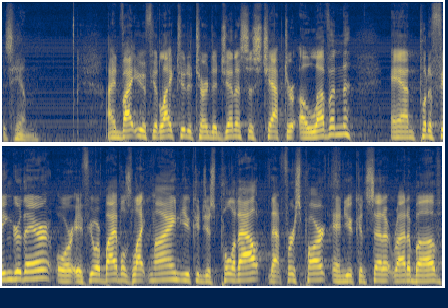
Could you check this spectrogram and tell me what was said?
is Him. I invite you, if you'd like to, to turn to Genesis chapter 11 and put a finger there, or if your Bible's like mine, you can just pull it out, that first part, and you can set it right above,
